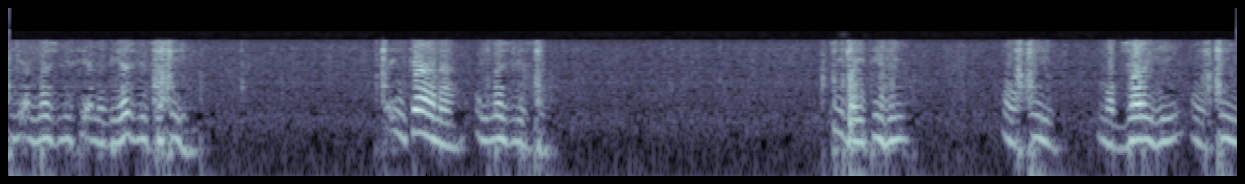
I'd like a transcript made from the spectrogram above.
في المجلس الذي يجلس فيه. فإن كان المجلس في بيته أو في متجره أو في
